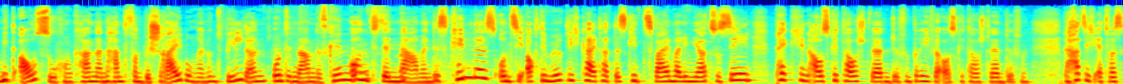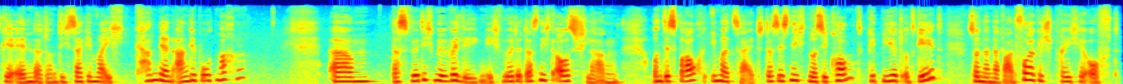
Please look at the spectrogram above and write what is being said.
mit aussuchen kann anhand von Beschreibungen und Bildern. Und den Namen des Kindes. Und den Namen des Kindes. Und sie auch die Möglichkeit hat, das Kind zweimal im Jahr zu sehen, Päckchen ausgetauscht werden dürfen, Briefe ausgetauscht werden dürfen. Da hat sich etwas geändert. Und ich sage immer, ich kann dir ein Angebot machen. Ähm, das würde ich mir überlegen. Ich würde das nicht ausschlagen. Und es braucht immer Zeit. Das ist nicht nur, sie kommt, gebiert und geht, sondern da waren Vorgespräche oft.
